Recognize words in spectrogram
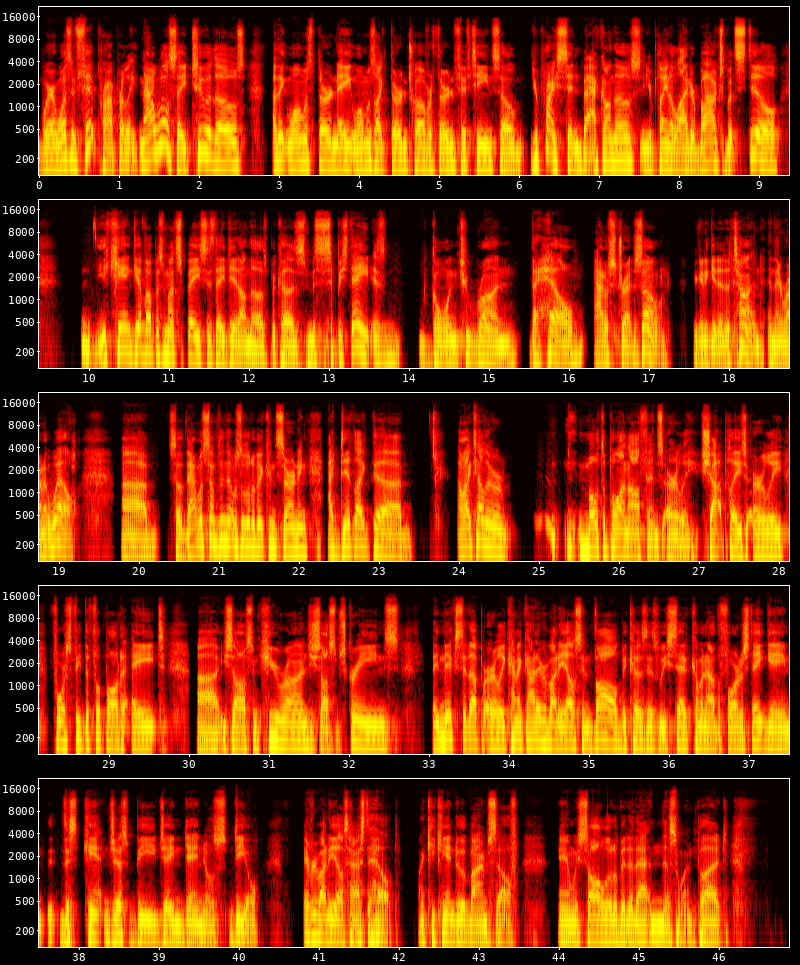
where it wasn't fit properly. Now, I will say two of those, I think one was third and eight, one was like third and 12 or third and 15. So you're probably sitting back on those and you're playing a lighter box, but still, you can't give up as much space as they did on those because Mississippi State is going to run the hell out of stretch zone. You're going to get it a ton, and they run it well. Uh, so that was something that was a little bit concerning. I did like the, I liked how they were multiple on offense early, shot plays early, force feed the football to eight. Uh, you saw some Q runs, you saw some screens they mixed it up early, kind of got everybody else involved because, as we said, coming out of the Florida State game, this can't just be Jayden Daniels' deal. Everybody else has to help. Like he can't do it by himself. And we saw a little bit of that in this one. But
